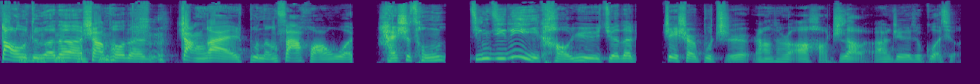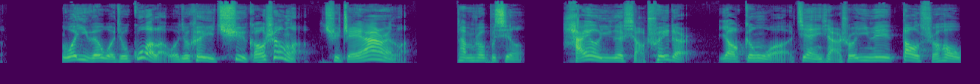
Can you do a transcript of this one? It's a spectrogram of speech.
道德的 上头的障碍不能撒谎，我。还是从经济利益考虑，觉得这事儿不值。然后他说：“哦，好，知道了。”然后这个就过去了。我以为我就过了，我就可以去高盛了，去 J R 了。他们说不行，还有一个小 trader 要跟我见一下，说因为到时候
